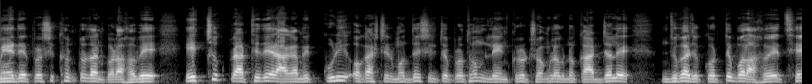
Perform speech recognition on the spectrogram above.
মেয়েদের প্রশিক্ষণ প্রদান করা হবে। ইচ্ছুক প্রার্থীদের আগামী কুড়ি অগাস্টের মধ্যে শিলচর প্রথম লিঙ্ক রোড সংলগ্ন কার্যালয়ে যোগাযোগ করতে বলা হয়েছে।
